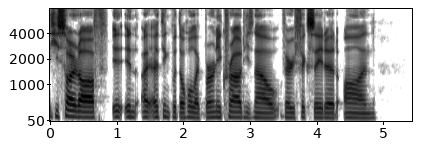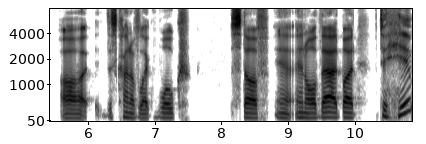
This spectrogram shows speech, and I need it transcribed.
he started off in, in I, I think with the whole like Bernie crowd. He's now very fixated on uh this kind of like woke stuff and, and all that. But to him,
